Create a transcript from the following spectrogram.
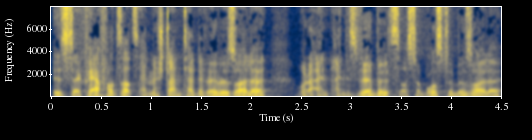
Ist der Querfortsatz ein Bestandteil der Wirbelsäule oder ein, eines Wirbels aus der Brustwirbelsäule?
